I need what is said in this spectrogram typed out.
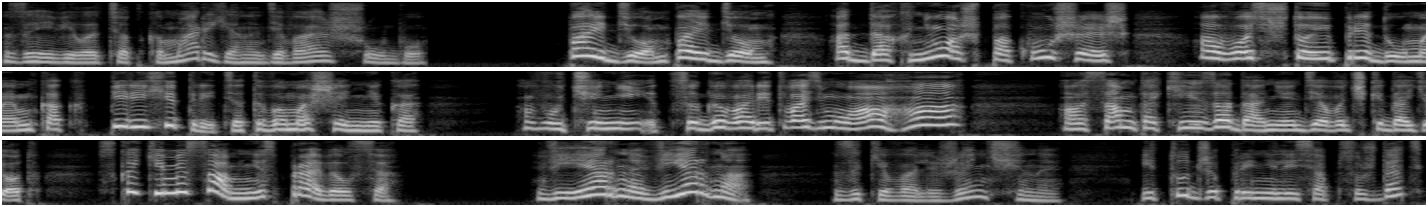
заявила тетка Марья, надевая шубу. Пойдем, пойдем, отдохнешь, покушаешь, а вот что и придумаем, как перехитрить этого мошенника. В ученице, говорит, возьму, ага, а сам такие задания девочке дает, с какими сам не справился. Верно, верно, закивали женщины и тут же принялись обсуждать,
